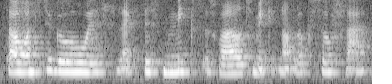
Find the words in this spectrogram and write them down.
So I wanted to go with like this mix as well to make it not look so flat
